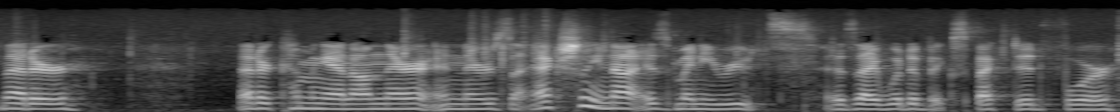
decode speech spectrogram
that are that are coming out on there and there's actually not as many roots as I would have expected for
